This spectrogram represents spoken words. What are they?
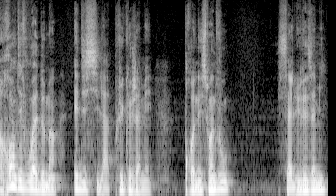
rendez-vous à demain et d'ici là, plus que jamais, prenez soin de vous. Salut les amis.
